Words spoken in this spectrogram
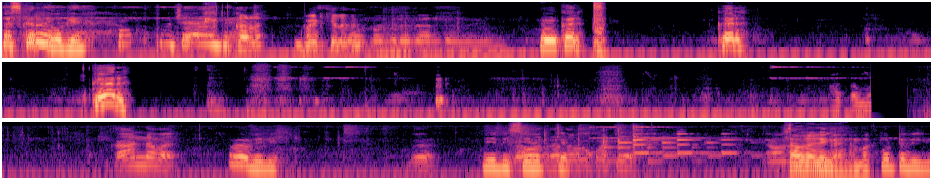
कस कर बघे तुमच्या आईला. कर ना. बैठ केलं का? हं, कर. कर. कर. आहे हो बेबी. बेबी सिविक कॅट सावलेले काय ना बघ. बेबी?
